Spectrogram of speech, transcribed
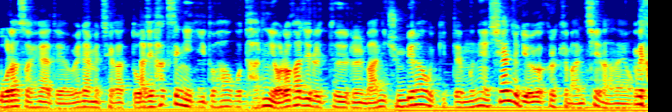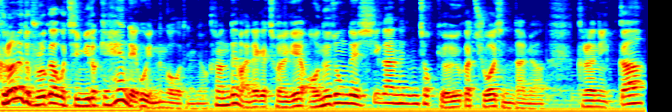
몰아서 해야 돼요. 왜냐면 제가 또 아직 학생이기도 하고 다른 여러 가지들을 많이 준비를 하고 있기 때문에 시간적 여유가 그렇게 많지는 않아요. 근데 그럼에도 불구하고 지금 이렇게 해내고 있는 거거든요. 그런데 만약에 저에게 어느 정도의 시간적 여유가 주어진다면 그러니까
